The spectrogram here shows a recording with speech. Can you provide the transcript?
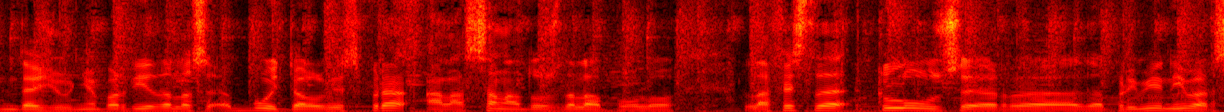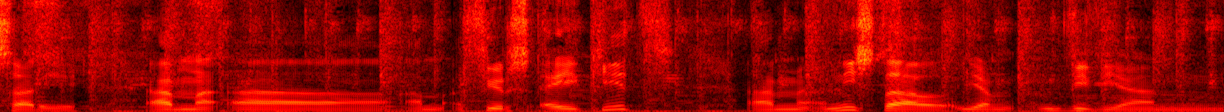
de juny, a partir de les 8 del vespre a la sala 2 de l'Apolo. La festa Closer eh, de primer aniversari amb, eh, amb First Aid Kit, amb Nistal i amb Vivian.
